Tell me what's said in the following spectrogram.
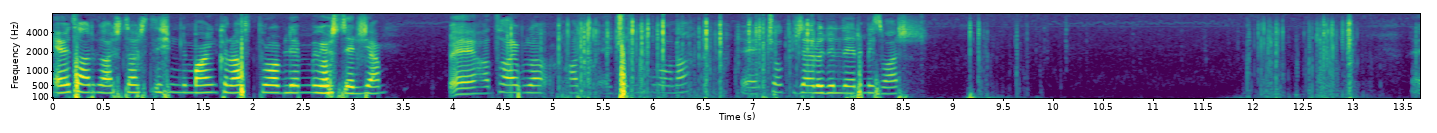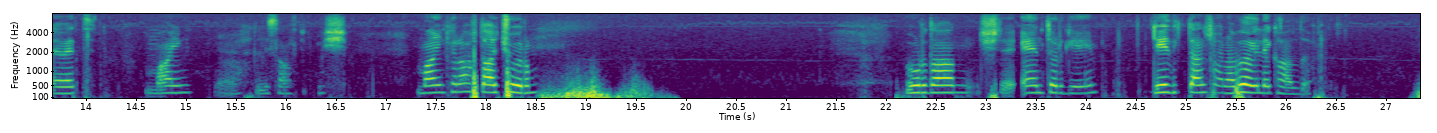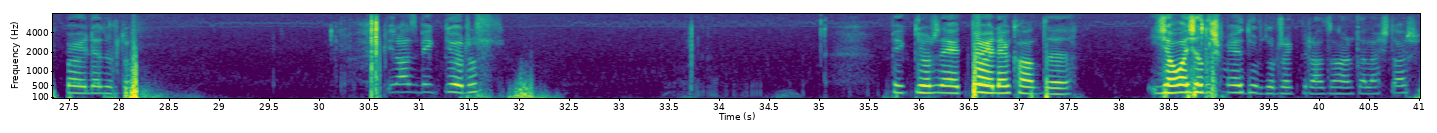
Evet arkadaşlar size şimdi Minecraft problemimi göstereceğim. Ee, hatayı bula, hat, e, çözüm bulana e, çok güzel ödüllerimiz var. Evet. Mine eh, lisans bitmiş. Minecraft'ı açıyorum. Buradan işte enter game dedikten sonra böyle kaldı. Böyle durdu. Biraz bekliyoruz. Bekliyoruz. Evet böyle kaldı. Java çalışmaya durduracak birazdan arkadaşlar.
